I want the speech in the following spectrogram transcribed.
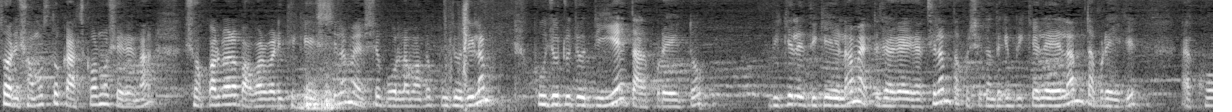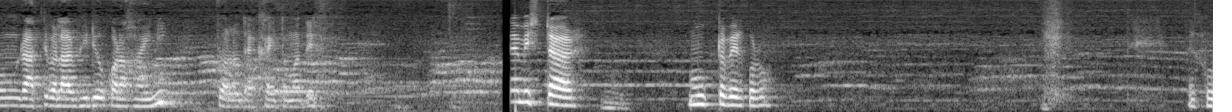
সরি সমস্ত কাজকর্ম সেরে না। সকালবেলা বাবার বাড়ি থেকে এসেছিলাম এসে বললাম আমাকে পুজো দিলাম। পুজো টুজো দিয়ে তারপরে এই তো বিকেলের দিকে এলাম একটা জায়গায় গেছিলাম তারপর সেখান থেকে বিকেলে এলাম তারপরে এই যে এখন রাত্রিবেলা আর ভিডিও করা হয়নি। চলো দেখাই তোমাদের। মিস্টার মুখটা বের করো। দেখো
